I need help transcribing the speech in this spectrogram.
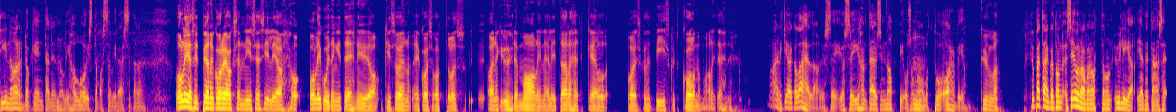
Dinardo kentälle oli ihan loistavassa vireessä tänään. Oli ja sitten pienen korjauksen, niin Cecilia oli kuitenkin tehnyt jo kisojen ekoisotteluissa ainakin yhden maalin, eli tällä hetkellä olisiko se 53 maali tehnyt. Ainakin aika lähellä on, jos ei, jos ei ihan täysin nappiosuma mm. ollut tuo arvio. Kyllä. Hypätäänkö ton seuraavan ottelun yli ja jätetään se,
